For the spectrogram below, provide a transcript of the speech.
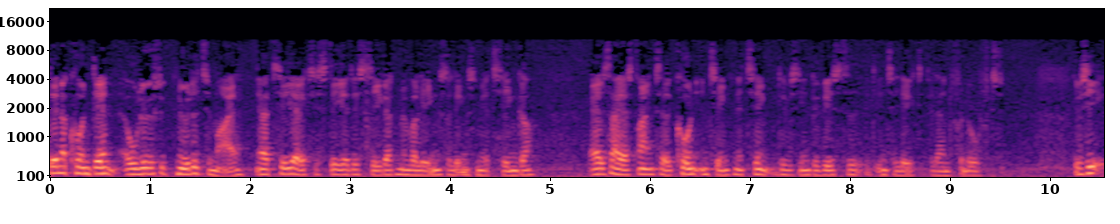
Den er kun den, er uløseligt knyttet til mig. Jeg er til at eksisterer, det er sikkert, men hvor længe, så længe som jeg tænker. Altså er jeg strengt taget kun en tænkende ting, det vil sige en bevidsthed, et intellekt eller en fornuft. Det vil sige,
